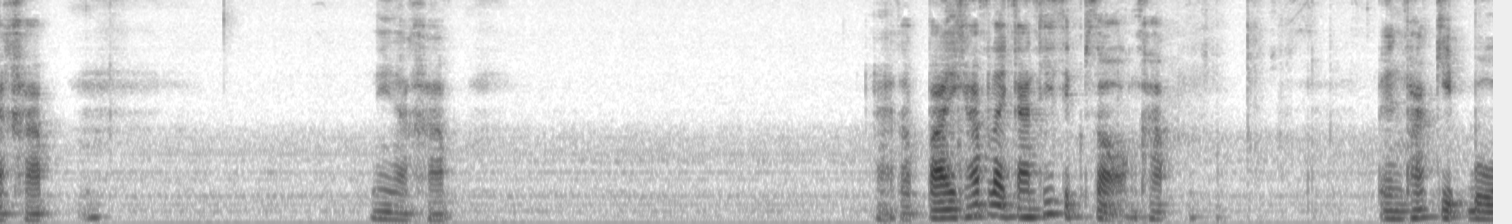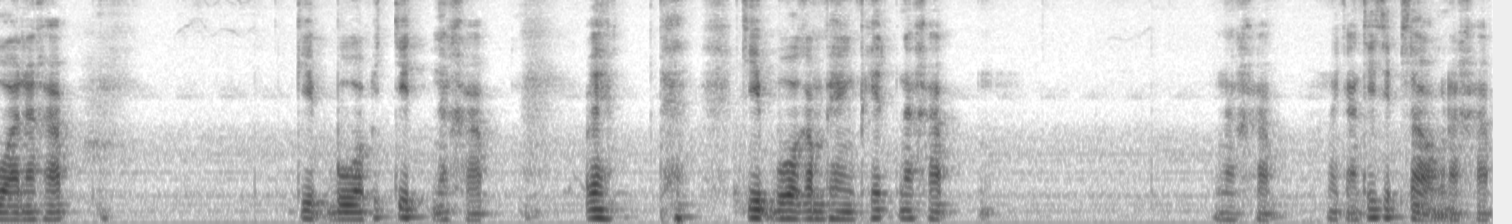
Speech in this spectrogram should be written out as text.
นะครับ นี่นะครับอ่าต่อไปครับรายการที่สิบสองครับ เป็นพระกิบบัวนะครับ กิบบัวพิจิตรนะครับเอ้ยกิบบัวกำแพงเพชรนะครับ นะครับรายการที่สิบสองนะครับ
